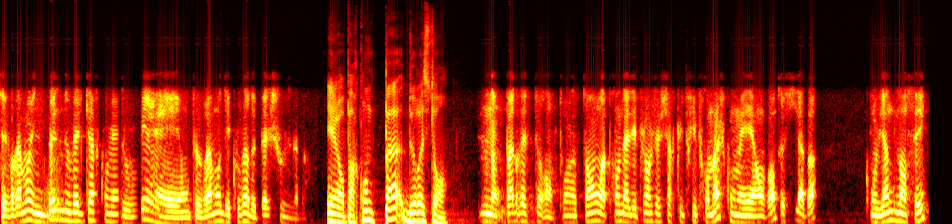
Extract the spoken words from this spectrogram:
c'est vraiment une belle nouvelle cave qu'on vient d'ouvrir et on peut vraiment découvrir de belles choses là-bas. Et alors par contre pas de restaurant. Non, pas de restaurant pour l'instant. Après, on a les planches de charcuterie fromage qu'on met en vente aussi là-bas, qu'on vient de lancer.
